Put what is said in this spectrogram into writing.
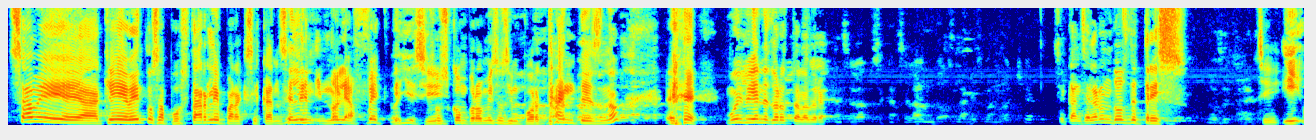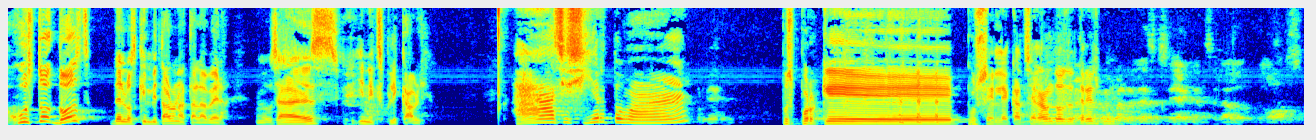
sabe a qué eventos apostarle para que se cancelen y no le afecte Oye, sí. sus compromisos importantes, ¿no? Muy bien, Eduardo Talavera. Se cancelaron dos la misma noche. Se cancelaron dos de tres. Sí, y justo dos de los que invitaron a Talavera. O sea, es inexplicable. Ah, sí es cierto, va. ¿Por qué? Pues porque pues se le cancelaron dos de tres, güey. Se hayan cancelado dos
